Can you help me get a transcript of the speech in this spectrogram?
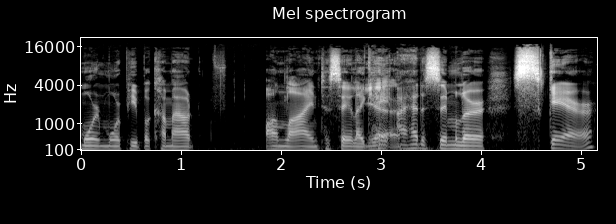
more and more people come out online to say like, "Hey, I had a similar scare."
